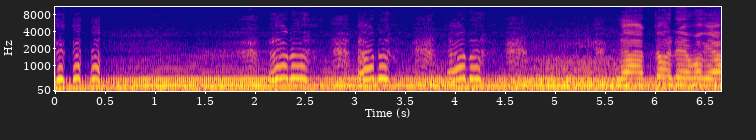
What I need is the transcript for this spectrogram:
aduh, aduh, aduh. Ngaco ini emang ya.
